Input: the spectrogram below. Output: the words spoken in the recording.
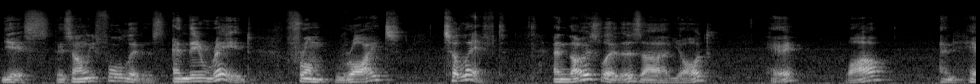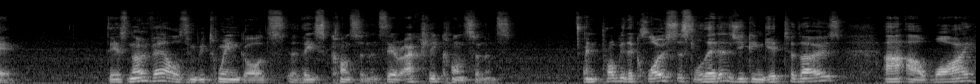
Yes, there's only four letters, and they're read from right to left. And those letters are Yod, He, Waw, and He. There's no vowels in between God's uh, these consonants. They're actually consonants. And probably the closest letters you can get to those are, are Y,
